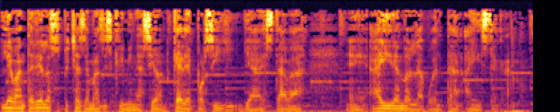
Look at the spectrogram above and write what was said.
levantaría las sospechas de más discriminación, que de por sí ya estaba eh, ahí dando la vuelta a Instagram.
